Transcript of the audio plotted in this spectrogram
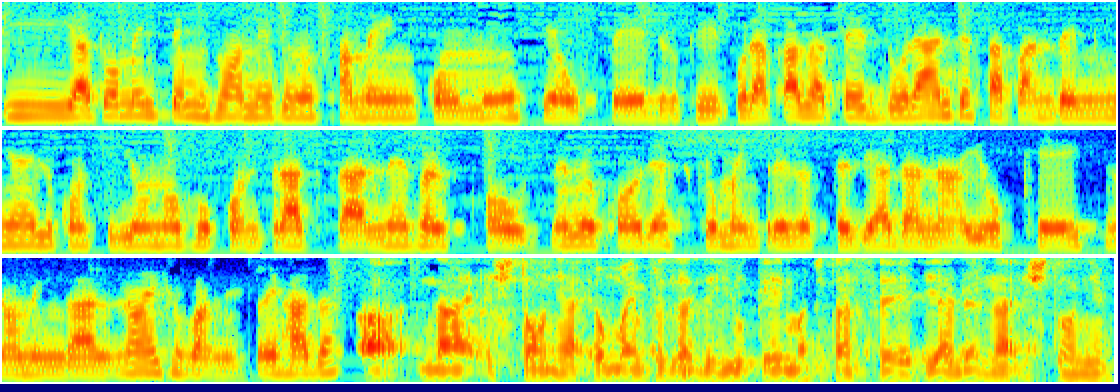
E atualmente temos um amigo nosso também em comum, que é o Pedro, que por acaso até durante essa pandemia ele conseguiu um novo contrato para Nevercode. Nevercode acho que é uma empresa sediada na UK, se não me engano. Não é, Giovanni? Estou errada? Ah, na Estônia. É uma empresa da UK, mas está sediada na Estônia.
